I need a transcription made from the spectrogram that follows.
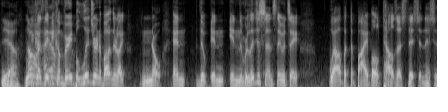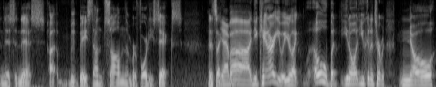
yeah. No, because I they don't- become very belligerent about it and they're like no and the in in the religious sense they would say well but the bible tells us this and this and this and this uh, based on psalm number 46 and it's like Yeah, but- uh, you can't argue it. You're like oh but you know what? You can interpret no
